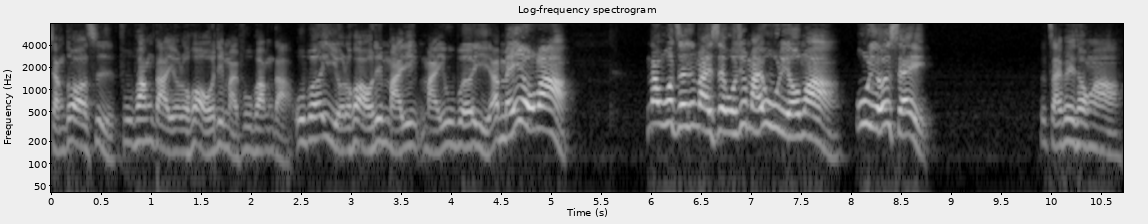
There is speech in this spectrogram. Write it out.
讲多少次？富邦达有的话，我一定买富邦达；乌博 E 有的话，我一定买买乌博 E 啊！没有嘛？那我只是买谁？我就买物流嘛。物流是谁？是宅配通啊，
